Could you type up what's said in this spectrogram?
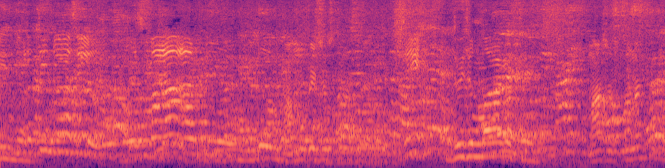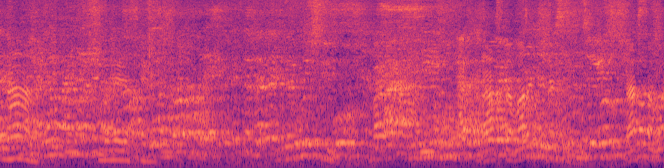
তিনজন। দুইজন মারা গেছে। মা সুস্থ না? না মারা গেছে। রাস্তা রাস্তা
